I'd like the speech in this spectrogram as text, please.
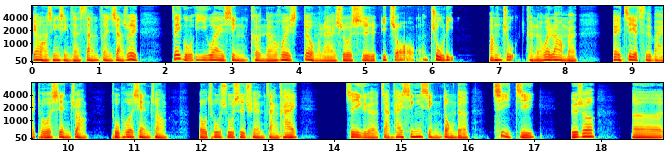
天王星形成三分相，所以这股意外性可能会对我们来说是一种助力、帮助，可能会让我们可以借此摆脱现状、突破现状、走出舒适圈、展开。是一个展开新行动的契机，比如说，呃，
